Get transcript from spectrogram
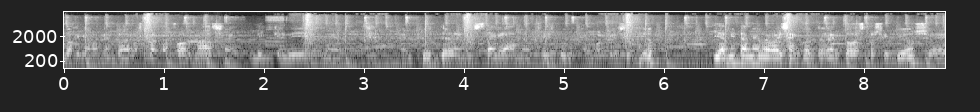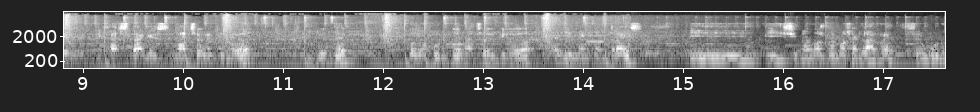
lógicamente, en todas las plataformas, en LinkedIn, en, Twitter, en Instagram, en Facebook, en cualquier sitio. Y a mí también me vais a encontrar en todos estos sitios. Eh, mi hashtag es Nacho de Pinedo en Twitter, todo junto, Nacho de Pinedo, allí me encontráis. Y, y si no, nos vemos en la red, seguro,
